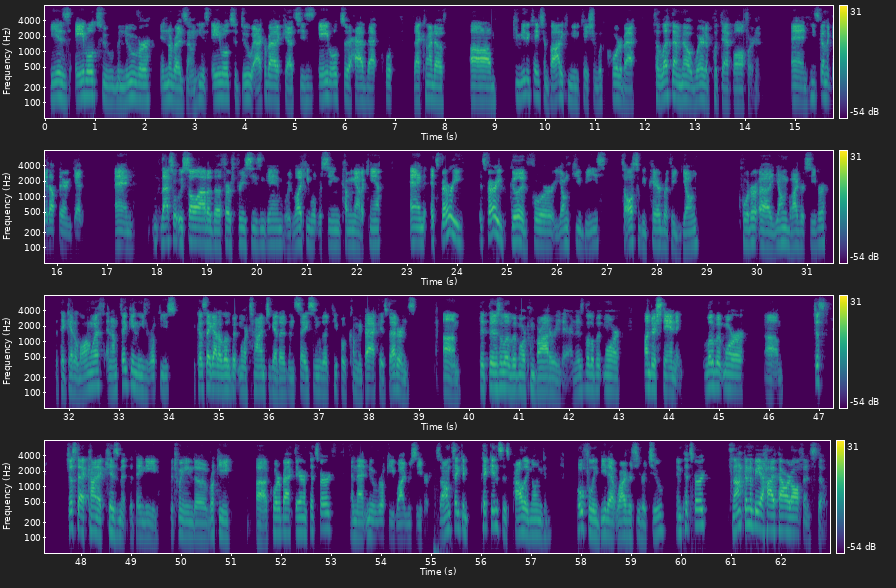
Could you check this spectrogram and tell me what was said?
He is able to maneuver in the red zone. He is able to do acrobatic cuts. He's able to have that that kind of um, communication, body communication with quarterback to let them know where to put that ball for him. And he's going to get up there and get it. And that's what we saw out of the first preseason game. We're liking what we're seeing coming out of camp. And it's very, it's very good for young QBs to also be paired with a young quarter, uh, young wide receiver that they get along with. And I'm thinking these rookies, because they got a little bit more time together than say some of the people coming back as veterans, um, that there's a little bit more camaraderie there and there's a little bit more understanding, a little bit more, um, just, just that kind of kismet that they need between the rookie, uh, quarterback there in Pittsburgh and that new rookie wide receiver. So I'm thinking Pickens is probably going to hopefully be that wide receiver two in Pittsburgh. It's not going to be a high powered offense still,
